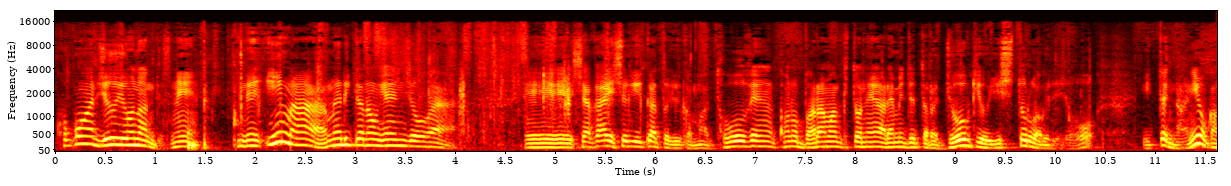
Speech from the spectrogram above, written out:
ここが重要なんですね。で、今、アメリカの現状は、えー、社会主義化というか、まあ当然、このばらまきとね、あれ見てたら蒸気を逸しとるわけでしょ一体何を考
